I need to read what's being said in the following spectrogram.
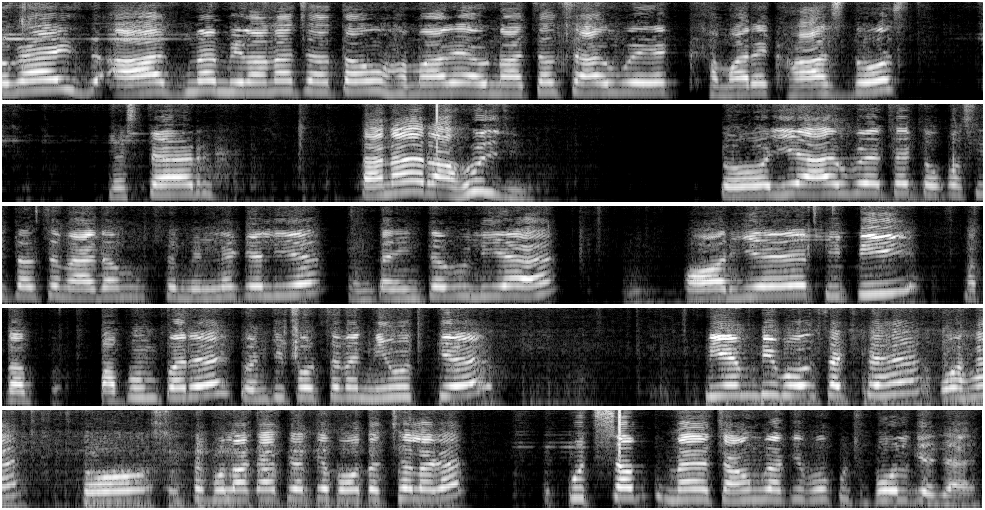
तो गाइज़ आज मैं मिलाना चाहता हूँ हमारे अरुणाचल से आए हुए एक हमारे खास दोस्त, मिस्टर ताना राहुल जी। तो ये आए हुए थे टोकोसीटर से मैडम से मिलने के लिए, उनका इंटरव्यू लिया है। और ये पीपी मतलब Papum Pare twenty four seven news के पीएमडी बोल सकते हैं, वो है। तो उनसे मुलाकात करके बहुत अच्छा लगा। कुछ शब्द मैं चाहूँगा कि वो कुछ बोल के जाए।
